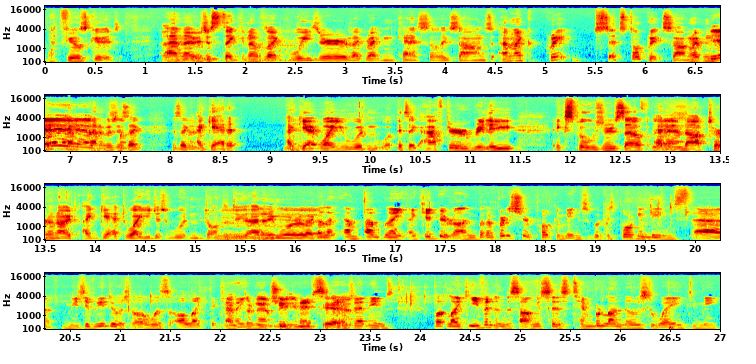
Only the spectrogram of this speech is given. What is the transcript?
that feels good. And I was just thinking of like Weezer like writing kind of silly songs. And like great it's still great songwriting Yeah, but, yeah, and, yeah, and it was just like it's like I get it I get why you wouldn't wa- it's like after really exposing yourself and Yeah. it not turning out I get why you just wouldn't want to do that Mm. anymore like But like, I'm, I'm like, I could be wrong, but I'm pretty sure Pork and Beans because Pork and Beans uh, music video as well was all like the kind of YouTube memes, hits and yeah. internet memes. But like even in the song, it says Timbaland knows the way to meet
